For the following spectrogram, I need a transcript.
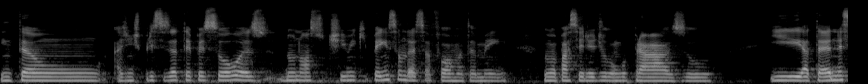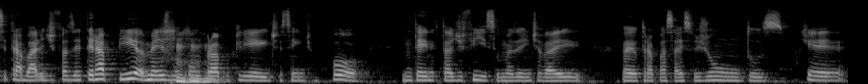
Então, a gente precisa ter pessoas no nosso time que pensam dessa forma também, numa parceria de longo prazo, e até nesse trabalho de fazer terapia mesmo com o próprio cliente, assim, tipo, pô, entendo que tá difícil, mas a gente vai, vai ultrapassar isso juntos, porque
